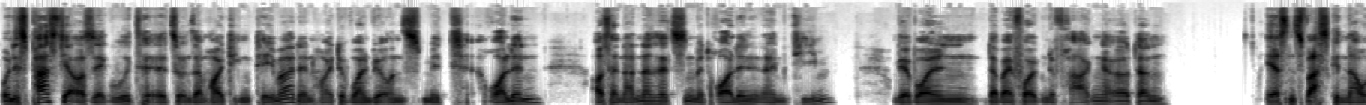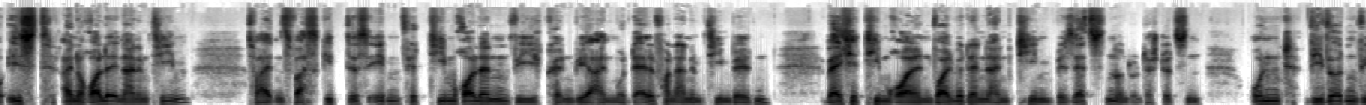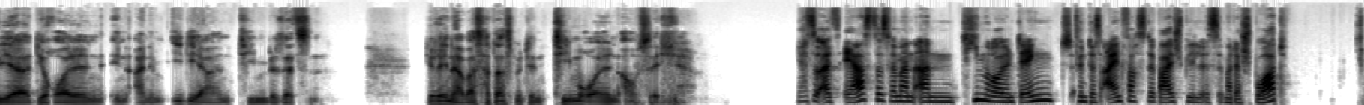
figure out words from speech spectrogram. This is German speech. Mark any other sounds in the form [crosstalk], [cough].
Und es passt ja auch sehr gut äh, zu unserem heutigen Thema, denn heute wollen wir uns mit Rollen auseinandersetzen mit Rollen in einem Team. Wir wollen dabei folgende Fragen erörtern. Erstens, was genau ist eine Rolle in einem Team? Zweitens, was gibt es eben für Teamrollen? Wie können wir ein Modell von einem Team bilden? Welche Teamrollen wollen wir denn in einem Team besetzen und unterstützen? Und wie würden wir die Rollen in einem idealen Team besetzen? Irina, was hat das mit den Teamrollen auf sich? Ja, so als erstes, wenn man an Teamrollen denkt, finde das einfachste Beispiel ist immer der Sport.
